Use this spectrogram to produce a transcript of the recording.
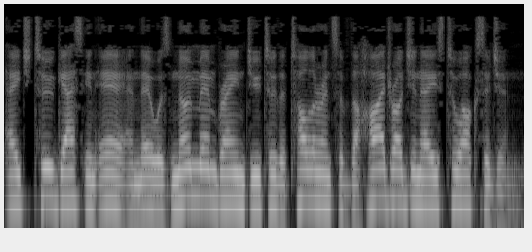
H2 gas in air and there was no membrane due to the tolerance of the hydrogenase to oxygen.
